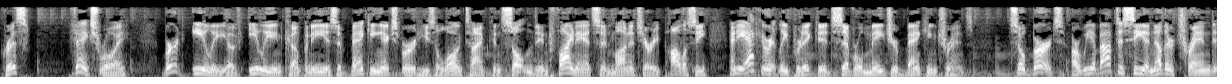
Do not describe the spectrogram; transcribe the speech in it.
Chris? Thanks, Roy. Bert Ely of Ely and Company is a banking expert. He's a longtime consultant in finance and monetary policy, and he accurately predicted several major banking trends. So, Bert, are we about to see another trend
